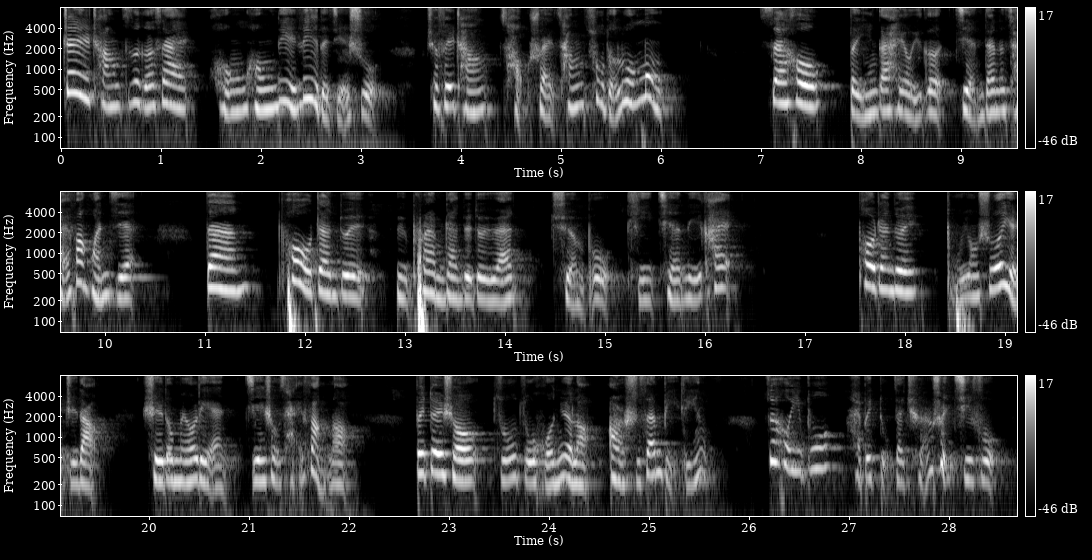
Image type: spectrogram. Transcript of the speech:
这场资格赛轰轰烈烈的结束。却非常草率仓促的落幕。赛后本应该还有一个简单的采访环节，但 PO 战队与 Prime 战队队员全部提前离开。PO 战队不用说也知道，谁都没有脸接受采访了，被对手足足活虐了二十三比零，最后一波还被堵在泉水欺负。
